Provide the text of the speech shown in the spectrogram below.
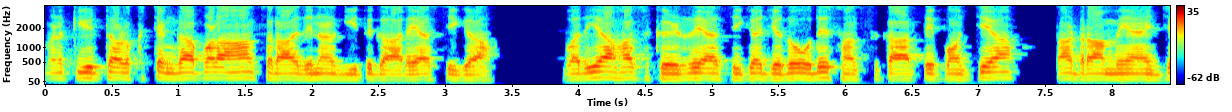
ਮਨਕੀਰਤ ਔਲਖ ਚੰਗਾ ਭਲਾ ਹੰਸਰਾਜ ਦੇ ਨਾਲ ਗੀਤ ਗਾ ਰਿਹਾ ਸੀਗਾ। ਵਧੀਆ ਹੱਸ ਖੇਡ ਰਿਹਾ ਸੀਗਾ। ਜਦੋਂ ਉਹਦੇ ਸੰਸਕਾਰ ਤੇ ਪਹੁੰਚਿਆ ਤਾਂ ਡਰਾਮੇ ਇੰਜ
